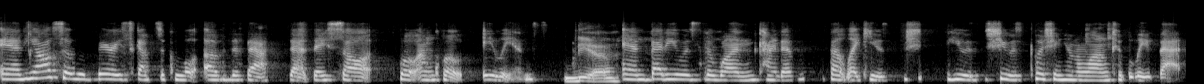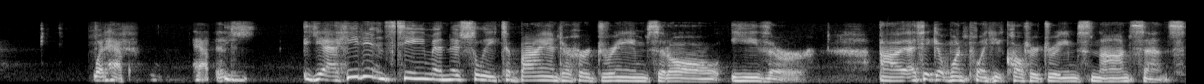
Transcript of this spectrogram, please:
And he also was very skeptical of the fact that they saw quote unquote aliens. Yeah. And Betty was the one kind of felt like he was she, he was she was pushing him along to believe that what happened happened. Yeah, he didn't seem initially to buy into her dreams at all either. Uh, I think at one point he called her dreams nonsense.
